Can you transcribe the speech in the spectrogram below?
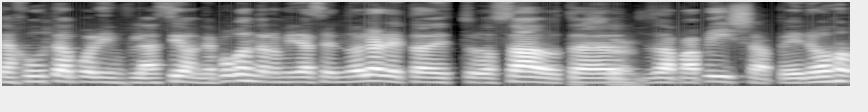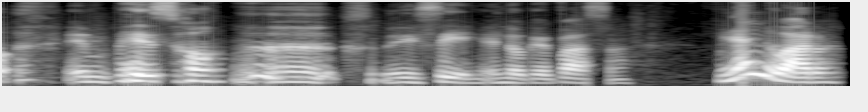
te ajusta por inflación. Después cuando lo miras en dólares está destrozado, está Exacto. la papilla, pero en pesos, y sí, es lo que pasa. Mirá el bar,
